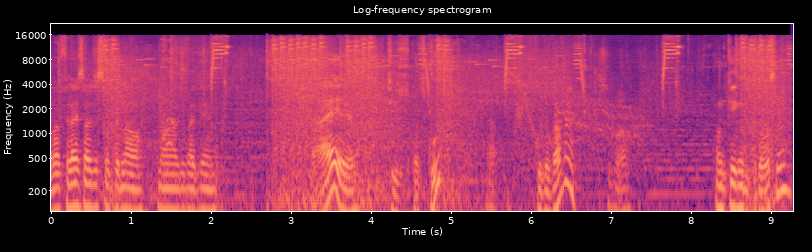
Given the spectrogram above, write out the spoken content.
Aber vielleicht solltest du genau mal über den. Geil. Die ist ganz gut. Ja. Gute Waffe. Super. Und gegen die Großen?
